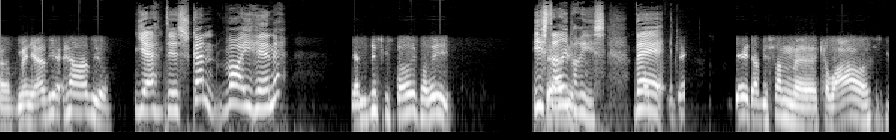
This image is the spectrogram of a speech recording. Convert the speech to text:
uh, men ja, vi, er- her er vi jo. Ja, det er skønt. Hvor er I henne? Jamen, vi skal stadig i Paris. I er stadig i. Paris. Hvad... Og I dag, i dag der er vi sammen med Kawar, og vi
